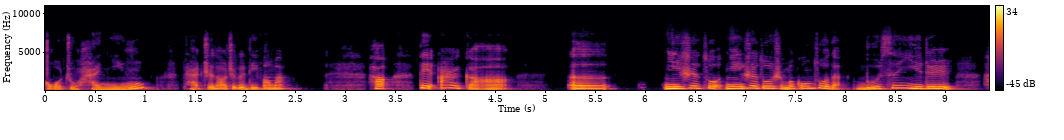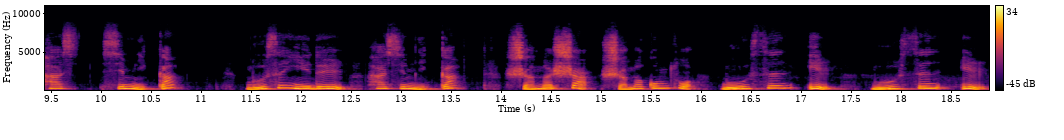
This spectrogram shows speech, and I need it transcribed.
我住汉宁，大家知道这个地方吗？好，第二个啊，呃，你是做您是做什么工作的？무슨일을하십니 까？ 무슨일을하십니 까？ 什么事儿？什么工作？무슨일무슨일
